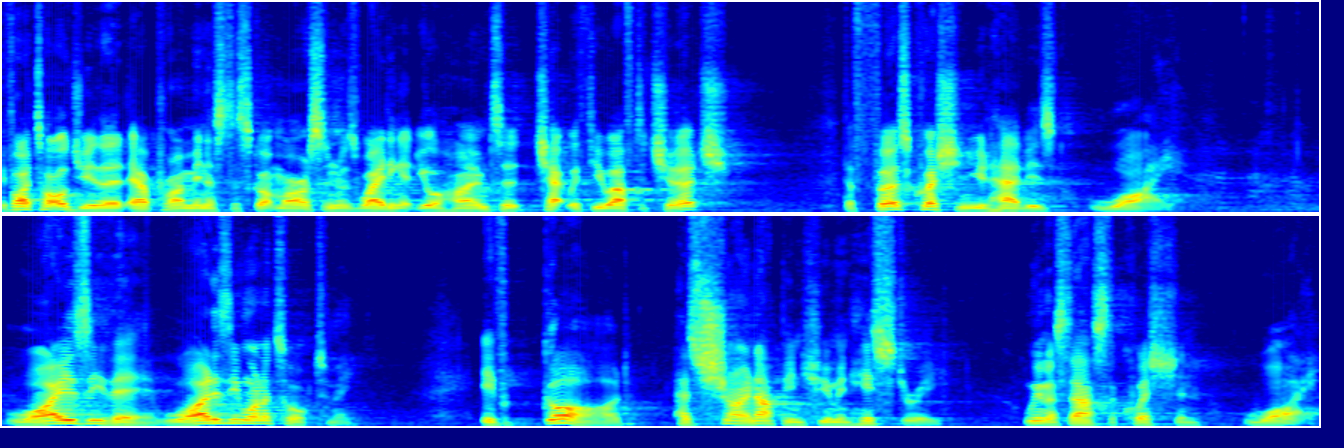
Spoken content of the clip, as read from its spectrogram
If I told you that our Prime Minister, Scott Morrison, was waiting at your home to chat with you after church, the first question you'd have is why? Why is he there? Why does he want to talk to me? If God has shown up in human history, we must ask the question why?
